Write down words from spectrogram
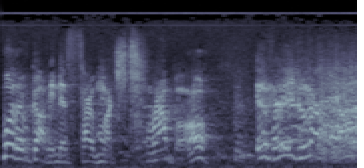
would have got into so much trouble if he'd left.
